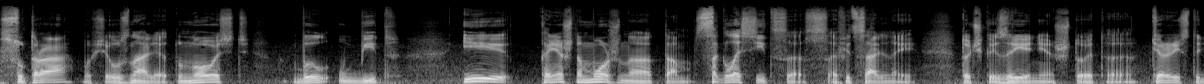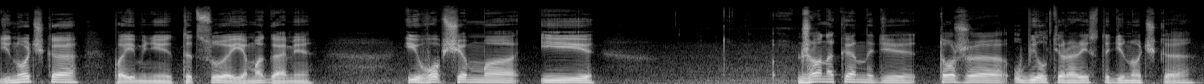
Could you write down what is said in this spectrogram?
с утра, мы все узнали эту новость, был убит. И, конечно, можно там согласиться с официальной точкой зрения, что это террорист-одиночка по имени Тецуя Ямагами. И, в общем, и Джона Кеннеди тоже убил террорист-одиночка,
